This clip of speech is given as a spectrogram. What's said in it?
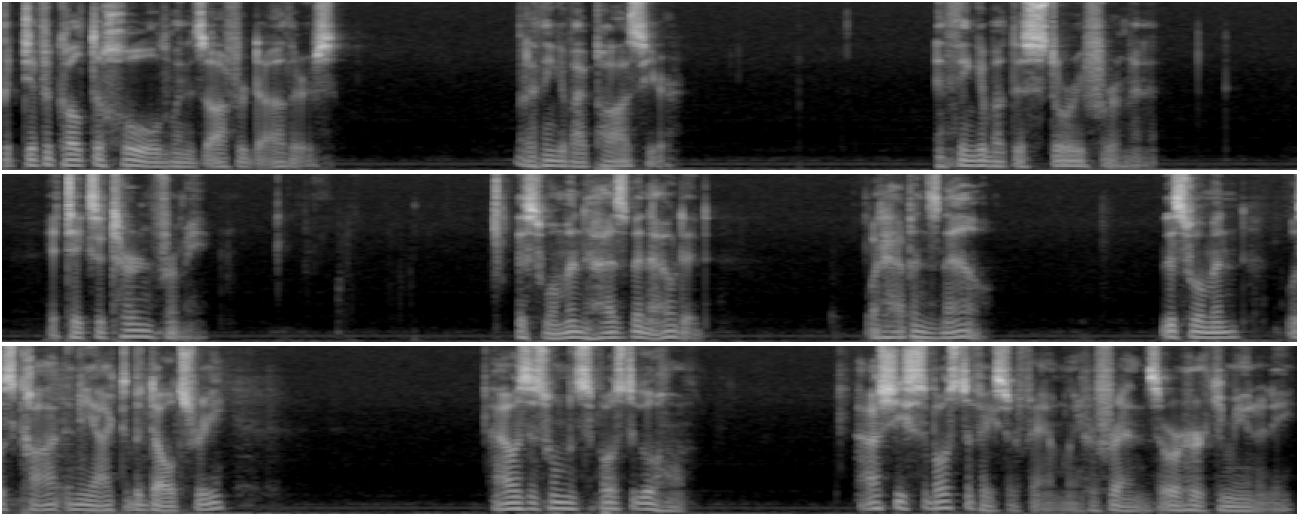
but difficult to hold when it's offered to others. But I think if I pause here and think about this story for a minute, it takes a turn for me. This woman has been outed. What happens now? This woman was caught in the act of adultery. How is this woman supposed to go home? How is she supposed to face her family, her friends, or her community?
